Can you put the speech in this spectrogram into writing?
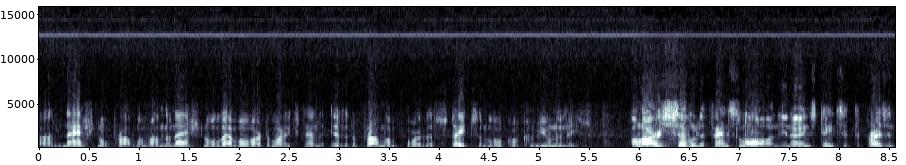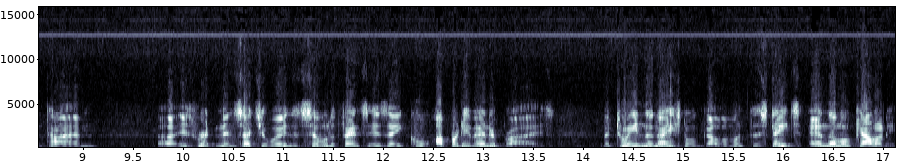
a, national problem on the national level, or to what extent is it a problem for the states and local communities? Well, our civil defense law in the United States at the present time uh, is written in such a way that civil defense is a cooperative enterprise between the national government, the states, and the localities.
